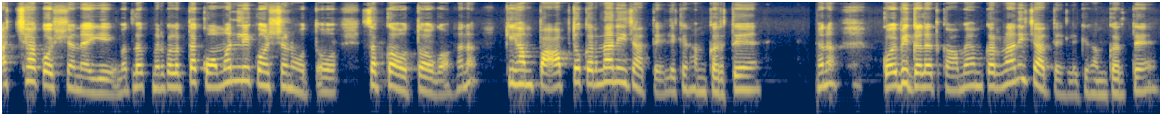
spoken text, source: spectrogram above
अच्छा क्वेश्चन है ये। मतलब मेरे को लगता है कॉमनली क्वेश्चन होता हो सबका होता होगा, है ना? कि हम पाप तो करना नहीं चाहते, लेकिन हम करते हैं, है ना? कोई भी गलत काम है, हम करना नहीं चाहते, लेकिन हम करते हैं।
